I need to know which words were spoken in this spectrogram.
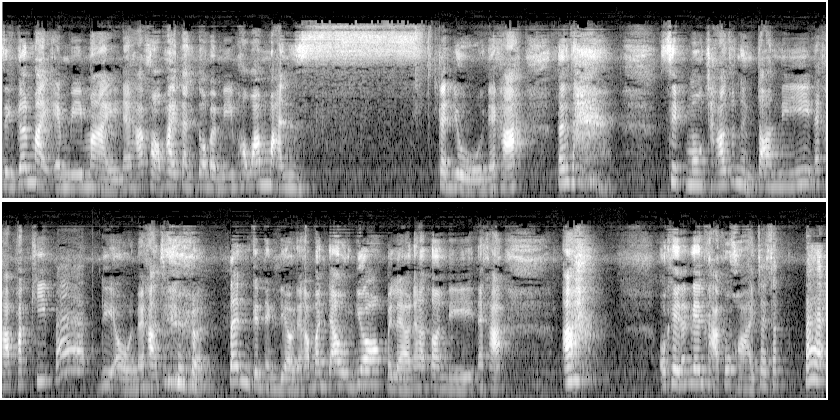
ซิงเกิลใหม่ MV ใหม่นะคะ ขออภัยแต่งตัวแบบนี้เพราะว่ามันกันอยู่นะคะ ตั้งแต่ 10โมงเช้าจนถึงตอนนี้นะคะ พักขี้แป๊บเดียวนะคะที่เหลือเต้นกันอย่างเดียวนะคะมันเดายอกไปแล้วนะคะตอนนี้นะคะอะโอเค นักเรียนขาครูขอหายใจสักแป๊บ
